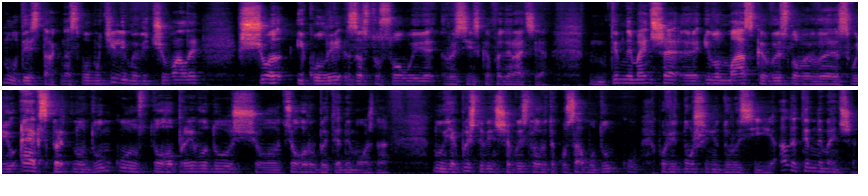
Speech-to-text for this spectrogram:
Ну десь так на своєму тілі ми відчували, що і коли застосовує Російська Федерація. Тим не менше, е, Ілон Маск висловив е, свою експертну думку з того приводу, що цього робити не можна. Ну, якби ж то він ще висловив таку саму думку по відношенню до Росії, але тим не менше.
